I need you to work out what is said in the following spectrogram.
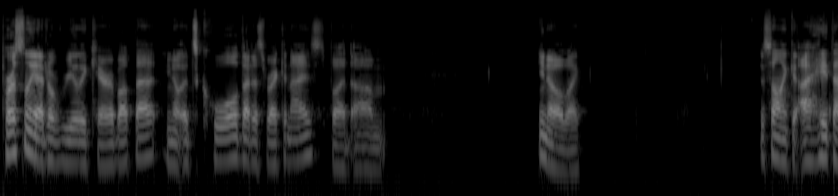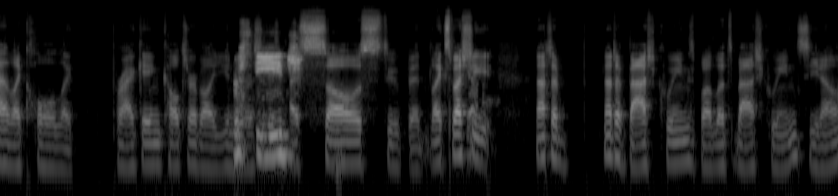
personally, I don't really care about that. You know, it's cool that it's recognized, but um, you know, like it's not like I hate that like whole like bragging culture about universities. Prestige. It's so stupid. Like especially not to not to bash queens, but let's bash queens. You know,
